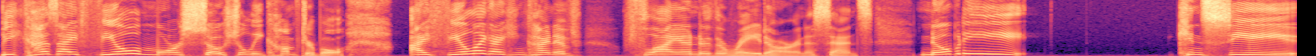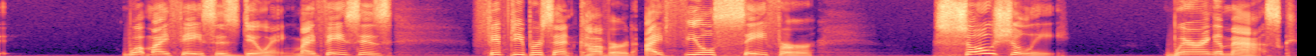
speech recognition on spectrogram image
because I feel more socially comfortable. I feel like I can kind of fly under the radar in a sense. Nobody can see what my face is doing. My face is 50% covered. I feel safer socially wearing a mask.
